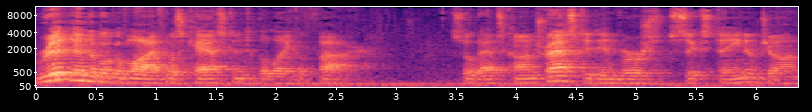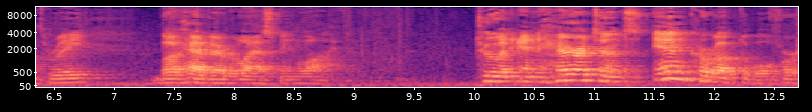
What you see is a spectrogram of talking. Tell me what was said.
written in the book of life was cast into the lake of fire. So that's contrasted in verse 16 of John 3 but have everlasting life. To an inheritance incorruptible, 1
